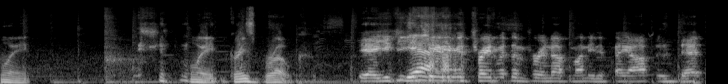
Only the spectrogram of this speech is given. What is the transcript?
wait, wait. Gray's broke. Yeah, you, you Yeah. can't even trade with him for enough money to pay off his debt.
